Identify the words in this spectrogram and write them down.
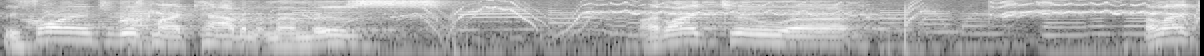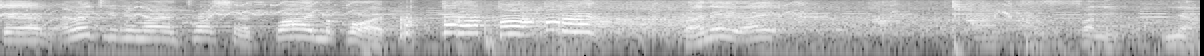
Before I introduce my cabinet members, I'd like to. Uh, I'd like to. I'd like to give you my impression of Clyde McCoy. Funny, right? Funny, no.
